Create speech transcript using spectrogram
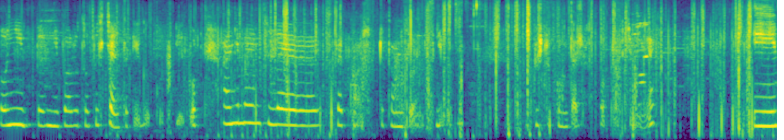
Oni pewnie bardzo by chcieli takiego krótkiego, ale nie mają tyle sekund, czy tam zdolnic, nie wiem. Piszcie w komentarzach, poprawcie mnie. I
